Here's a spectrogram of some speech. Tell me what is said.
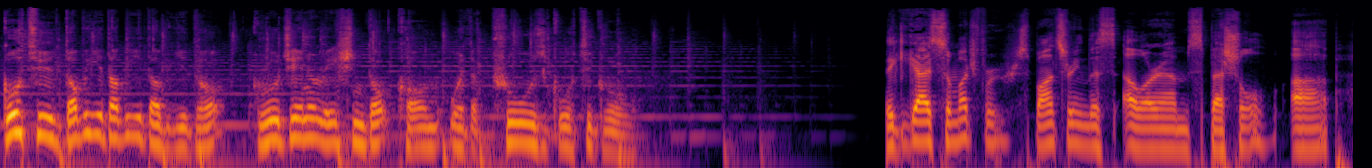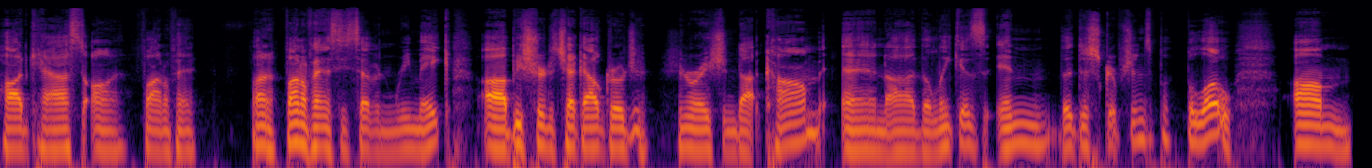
Go to www.growgeneration.com where the pros go to grow. Thank you guys so much for sponsoring this LRM special uh, podcast on Final, Fan- Final, Fantasy VII Remake. Uh, be sure to check out growgeneration.com, and uh, the link is in the descriptions b- below. Um,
